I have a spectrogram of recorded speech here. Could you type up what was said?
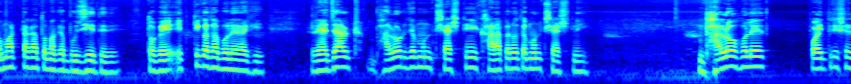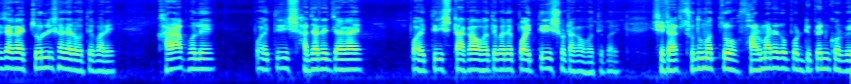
তোমার টাকা তোমাকে বুঝিয়ে দেবে। তবে একটি কথা বলে রাখি রেজাল্ট ভালোর যেমন শেষ নেই, খারাপেরও তেমন শেষ নেই। ভালো হলে পঁয়ত্রিশের জায়গায় চল্লিশ হাজার হতে পারে, খারাপ হলে পঁয়ত্রিশ হাজারের জায়গায় পঁয়ত্রিশ টাকাও হতে পারে, পঁয়ত্রিশশো টাকাও হতে পারে। সেটা শুধুমাত্র ফার্মারের ওপর ডিপেন্ড করবে,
